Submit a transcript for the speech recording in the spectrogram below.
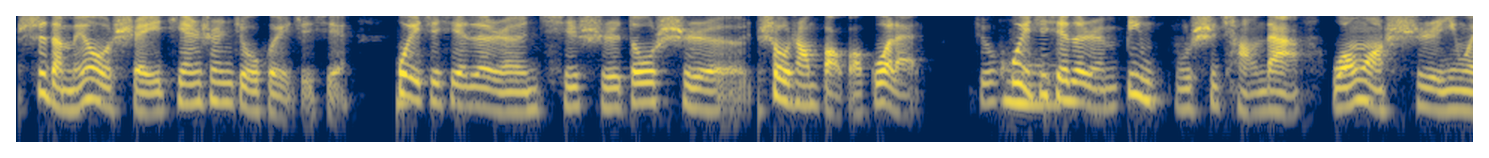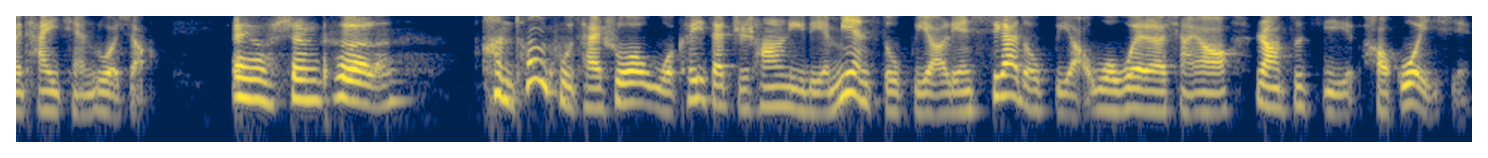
是的，没有谁天生就会这些。”会这些的人其实都是受伤宝宝过来，就会这些的人并不是强大，往往是因为他以前弱小。哎呦，深刻了，很痛苦才说，我可以在职场里连面子都不要，连膝盖都不要，我为了想要让自己好过一些。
